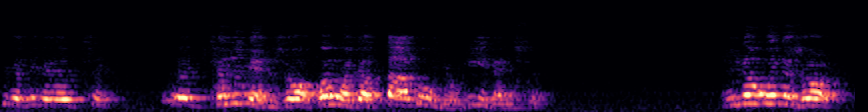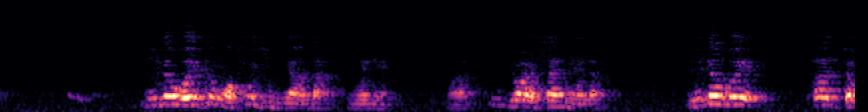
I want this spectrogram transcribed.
这个这个陈呃陈水扁的时候，管我叫大陆有利人士。李登辉的时候。李登辉跟我父亲一样大年龄，啊，一九二三年的。李登辉他怎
